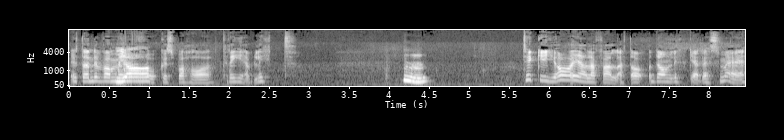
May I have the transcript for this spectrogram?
Utan det var mer Ja. fokus på att ha trevligt. Mm. tycker jag i alla fall att de, de lyckades med.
